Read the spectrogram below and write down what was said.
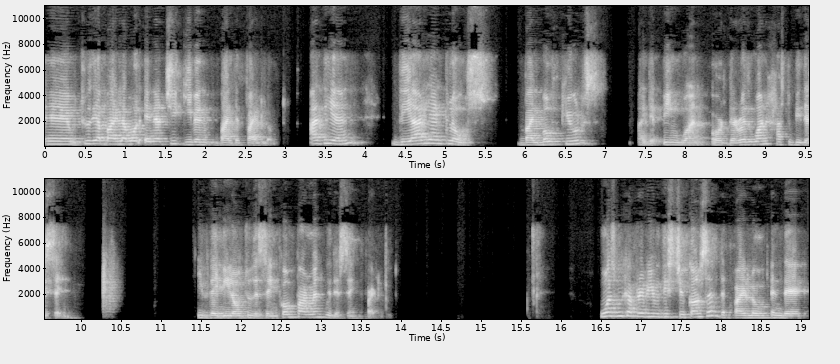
uh, to the available energy given by the fire load. At the end, the area enclosed by both curves, by the pink one or the red one, has to be the same if they belong to the same compartment with the same fire load. Once we have reviewed these two concepts, the fire load and the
